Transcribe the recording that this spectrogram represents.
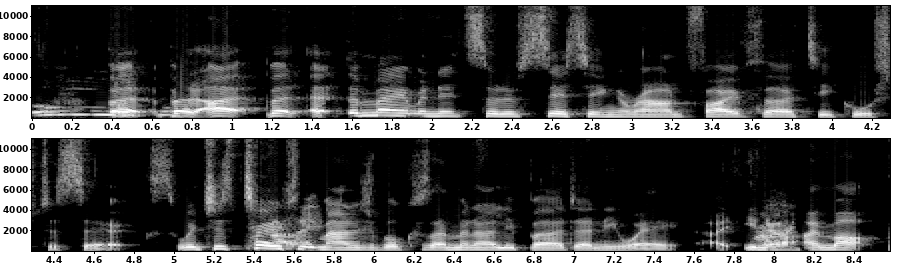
Oh, but but I but at the moment it's sort of sitting around five thirty, quarter to six, which is totally Right. manageable because I'm an early bird anyway. I, you know, Right. I'm up,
